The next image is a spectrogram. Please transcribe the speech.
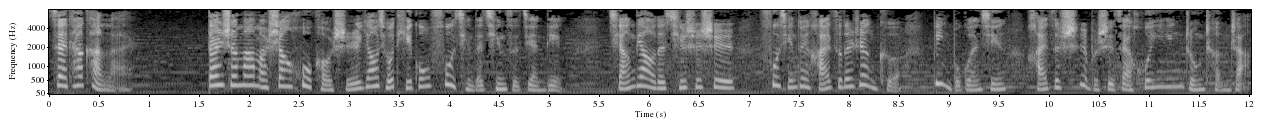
在他看来，单身妈妈上户口时要求提供父亲的亲子鉴定，强调的其实是父亲对孩子的认可，并不关心孩子是不是在婚姻中成长。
